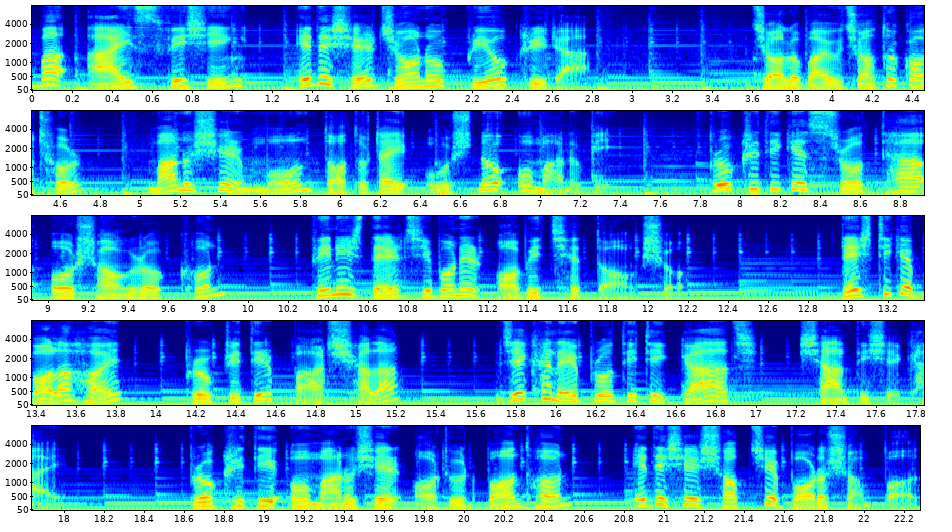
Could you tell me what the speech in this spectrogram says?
বা আইস ফিশিং এদেশের জনপ্রিয় ক্রীড়া। জলবায়ু যত কঠোর, মানুষের মন ততটাই উষ্ণ ও মানবিক। প্রকৃতিকে শ্রদ্ধা ও সংরক্ষণ ফিনিশদের জীবনের অবিচ্ছেদ্য অংশ। দেশটিকে বলা হয় প্রকৃতির পাঠশালা, যেখানে প্রতিটি গাছ শান্তি শেখায়। প্রকৃতি ও মানুষের অটুট বন্ধন এদেশের সবচেয়ে বড় সম্পদ।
